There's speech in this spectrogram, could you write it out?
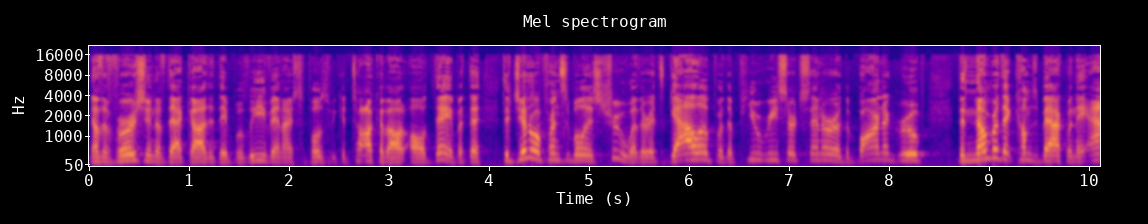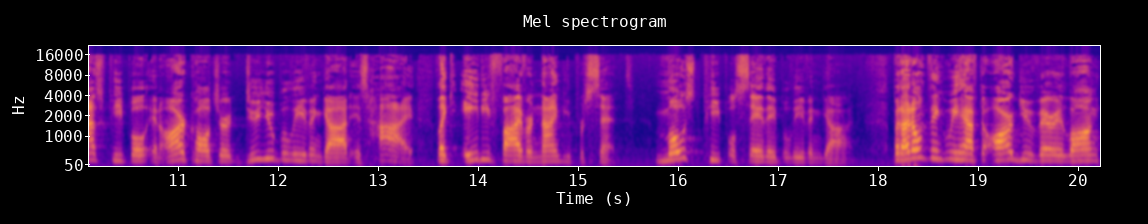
Now, the version of that God that they believe in, I suppose we could talk about all day, but the, the general principle is true. Whether it's Gallup or the Pew Research Center or the Barna Group, the number that comes back when they ask people in our culture, do you believe in God, is high, like 85 or 90%. Most people say they believe in God. But I don't think we have to argue very long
